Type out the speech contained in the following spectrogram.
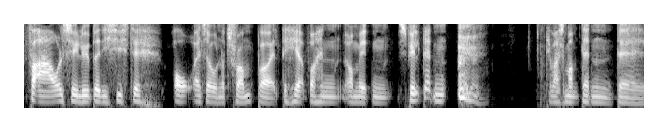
forarvelse i løbet af de sidste år, altså under Trump og alt det her, hvor han, og med den, spil, da den, det var som om, da den, da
